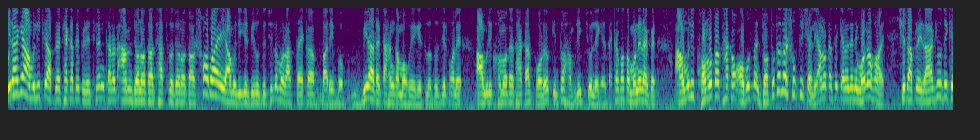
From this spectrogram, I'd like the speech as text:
এর আগে আওয়ামী লীগকে আপনারা ঠেকাতে পেরেছিলেন, কারণ আম জনতা, ছাত্র জনতা সবাই আওয়ামী লীগের বিরুদ্ধে ছিল, এবং রাস্তায় একটা মানে বিরাট একটা হাঙ্গামা হয়ে গেছিল, তো যে ফলে আওয়ামী লীগ ক্ষমতায় থাকার পরেও কিন্তু আওয়ামী লীগ চলে গেছে। একটা কথা মনে রাখবেন, আওয়ামী লীগ ক্ষমতা থাকা অবস্থায় যতটা না শক্তিশালী, আমার কাছে কেন জানি মনে হয়, সেটা আপনি এর আগেও দেখে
